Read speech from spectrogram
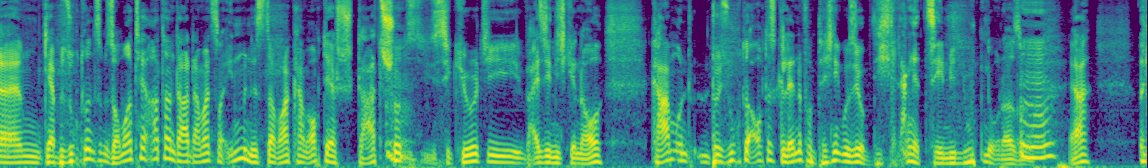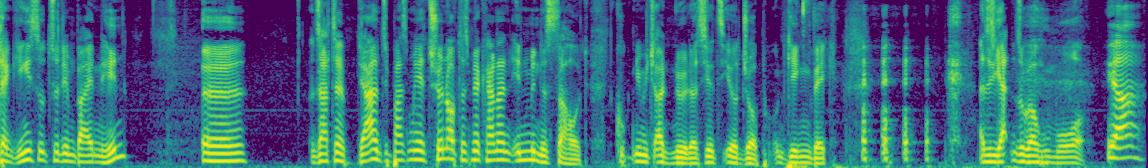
Ähm, der besuchte uns im Sommertheater und da er damals noch Innenminister war, kam auch der Staatsschutz, die Security, weiß ich nicht genau, kam und durchsuchte auch das Gelände vom Technikmuseum. Nicht lange, zehn Minuten oder so. Mhm. Ja. Und dann ging ich so zu den beiden hin äh, und sagte, ja, sie passen mir jetzt schön auf, dass mir keiner einen Innenminister haut. Guckten die mich an, nö, das ist jetzt ihr Job und gingen weg. also die hatten sogar Humor. Ja,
